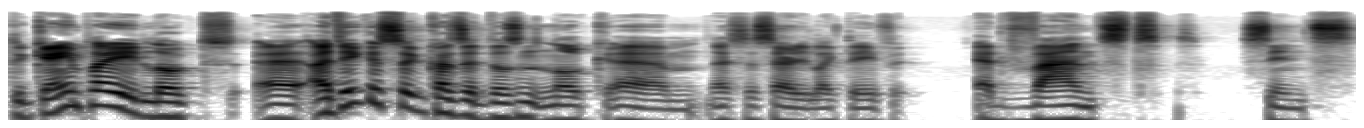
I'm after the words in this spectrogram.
the gameplay looked. Uh, I think it's because it doesn't look um, necessarily like they've advanced since.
